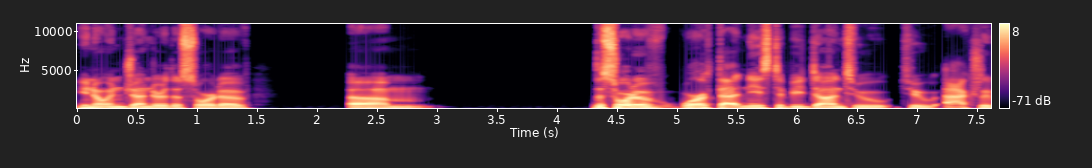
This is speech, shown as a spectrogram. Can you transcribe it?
you know engender the sort of um the sort of work that needs to be done to to actually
